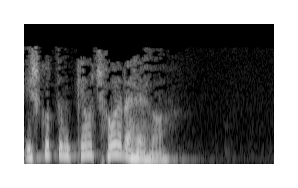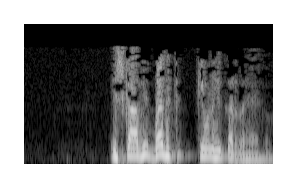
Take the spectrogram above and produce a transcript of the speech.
इसको तुम क्यों छोड़ रहे हो? इसका अभी वध क्यों नहीं कर रहे हो?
